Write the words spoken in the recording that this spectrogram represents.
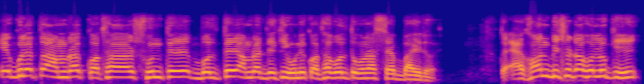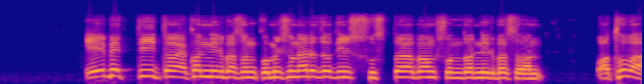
এগুলো তো আমরা কথা শুনতে, বলতে আমরা দেখি, উনি কথা বলতে ওনার স্যাপ বাইর হয়। তো এখন বিষয়টা হলো কি এ ব্যক্তি তো এখন নির্বাচন কমিশনার, যদি সুস্থ এবং সুন্দর নির্বাচন, অথবা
